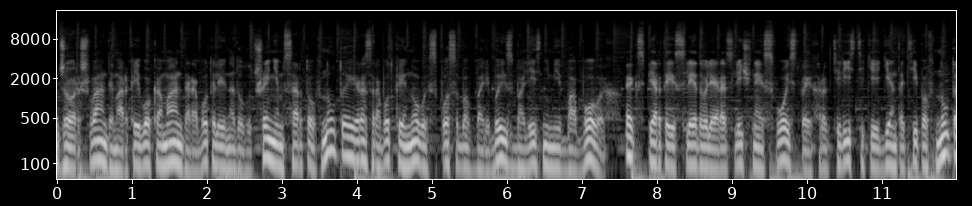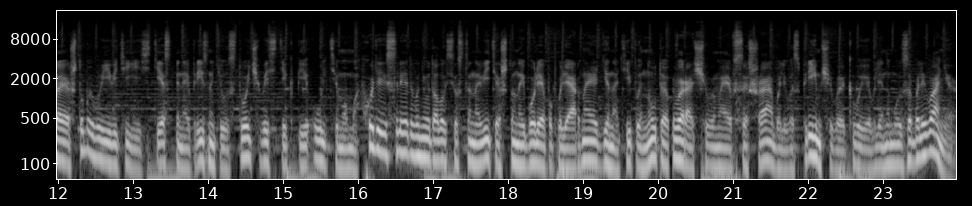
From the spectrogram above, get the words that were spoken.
Джордж Вандемарк и его команда работали над улучшением сортов нута и разработкой новых способов борьбы с болезнями бобовых. Эксперты исследовали различные свойства и характеристики генотипов нута, чтобы выявить есть естественные признаки устойчивости к P. ultimum у. В ходе исследования удалось установить, что наиболее популярные генотипы нута, выращиваемые в США, были восприимчивы к выявленному заболеванию.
